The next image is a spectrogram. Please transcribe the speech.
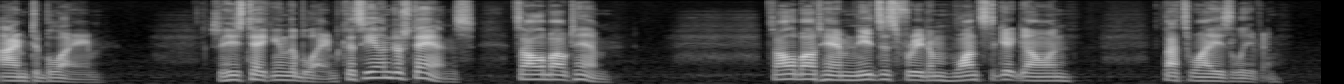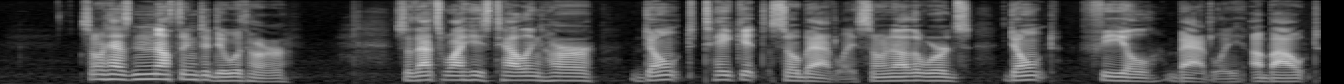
I'm to blame. So he's taking the blame because he understands. It's all about him. It's all about him, needs his freedom, wants to get going. That's why he's leaving. So it has nothing to do with her. So that's why he's telling her, don't take it so badly. So, in other words, don't feel badly about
